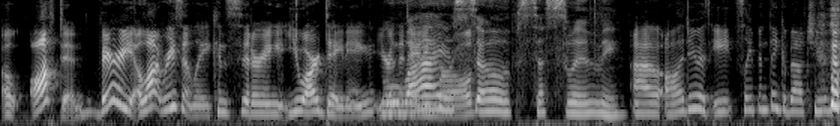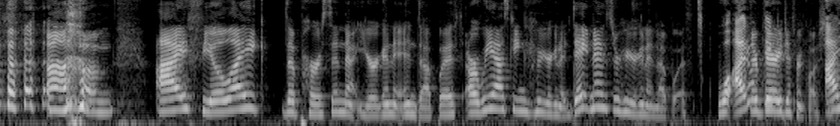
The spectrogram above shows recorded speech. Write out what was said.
oh, often, very a lot recently. Considering you are dating, you're in the Why dating world. so obsessed with me? uh, all I do is eat, sleep, and think about you. um, I feel like the person that you're going to end up with. Are we asking who you're going to date next, or who you're going to end up with? Well, I don't. They're very different questions. I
